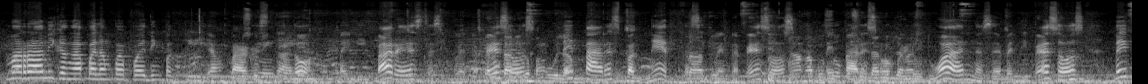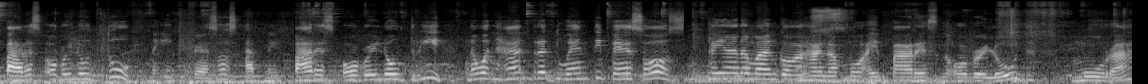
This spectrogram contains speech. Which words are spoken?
Marami ka nga palang pa pwedeng pagpili ang pares Gusto yung dito. kanin? May beef pares na 50 Ang dami pesos, ko pang ulam. may pares bagnet na Grabe. 50 pesos, may kasi pares ang overload 1 na 70 pesos, may pares overload 2 na 80 pesos, at may pares overload 3 na 120 pesos. Kaya naman kung ang hanap mo ay pares na overload, mura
